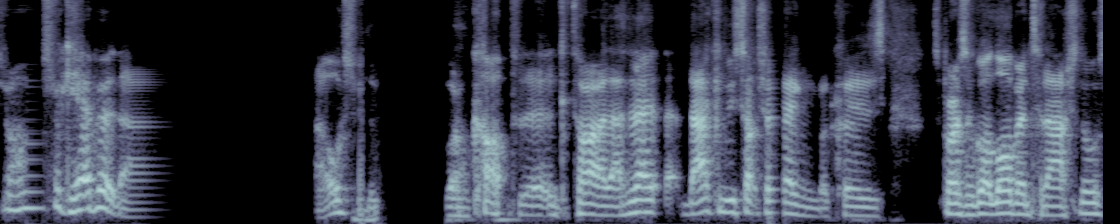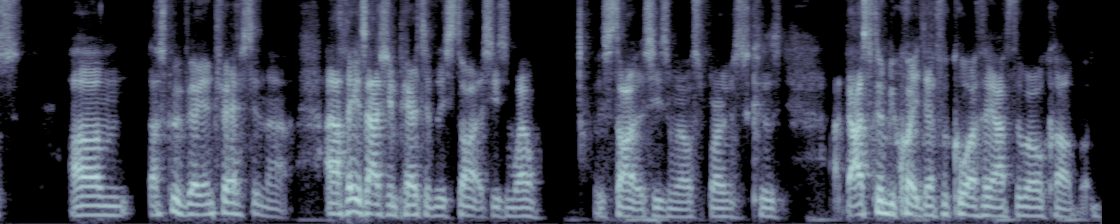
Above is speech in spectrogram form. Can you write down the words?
Do you know, forget about that. I Also, the World Cup in Qatar, that, that could be such a thing because Spurs have got a lot of internationals. Um, that's going to be very interesting. That, and I think it's actually imperative they start the season well. They start the season well, Spurs, because that's going to be quite difficult. I think after the World Cup,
